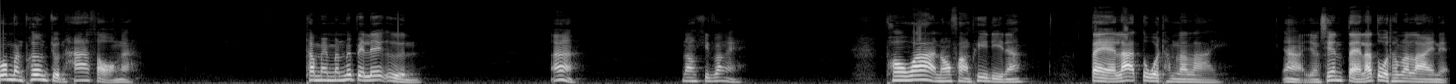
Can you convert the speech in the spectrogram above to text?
ว่ามันเพิ่มจุด52อะทำไมมันไม่เป็นเลขอื่น อะ น้องคิดว่าไง เพราะว่าน้องฟังพี่ดีนะ แต่ละตัวทำละลาย อ่าอย่างเช่นแต่ละตัวทำละลายเนี่ย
